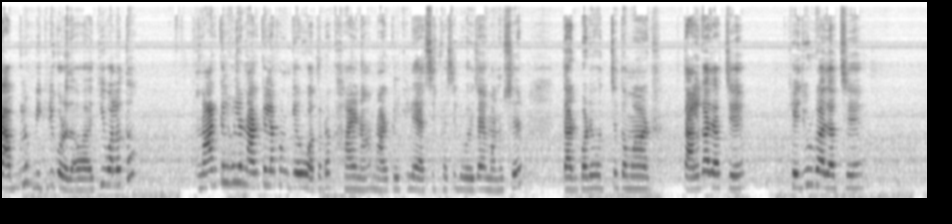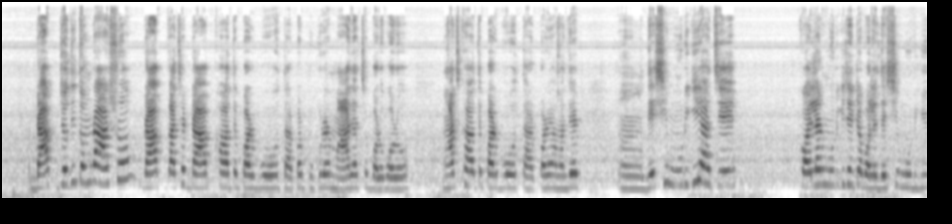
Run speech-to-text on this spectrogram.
ডাবগুলো বিক্রি করে দেওয়া হয়, কি বলো তো নারকেল হলে নারকেল এখন কেউ অতটা খায় না, নারকেল খেলে অ্যাসিড ফ্যাসিড হয়ে যায় মানুষের। তারপরে হচ্ছে তোমার তাল গাছ আছে, খেজুর গাছ আছে ডাব, যদি তোমরা আসো, ডাব, গাছের ডাব খাওয়াতে পারব, তারপর পুকুরের মাছ আছে বড় বড়, মাছ খাওয়াতে পারব, তারপরে আমাদের দেশি মুরগি আছে, কয়লার মুরগি যেটা বলে, দেশি মুরগি,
